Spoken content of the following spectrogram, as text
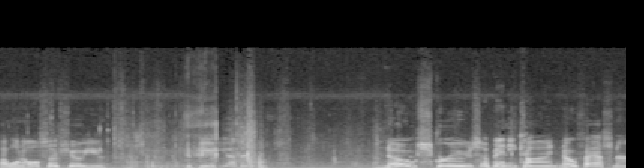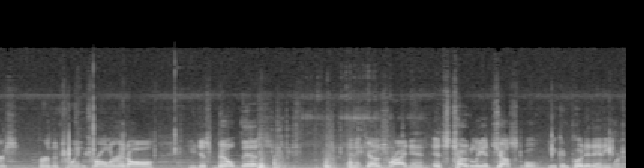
I want to also show you the beauty of it. No screws of any kind, no fasteners for the twin troller at all. You just build this and it goes right in. It's totally adjustable. You can put it anywhere.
